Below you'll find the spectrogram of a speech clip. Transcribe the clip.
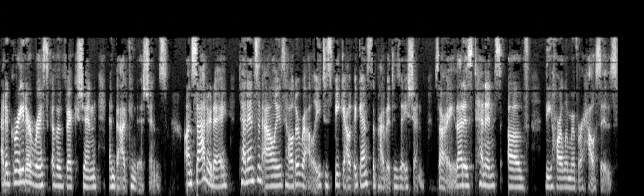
at a greater risk of eviction and bad conditions. On Saturday, tenants and alleys held a rally to speak out against the privatization. Sorry, that is tenants of the Harlem River houses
